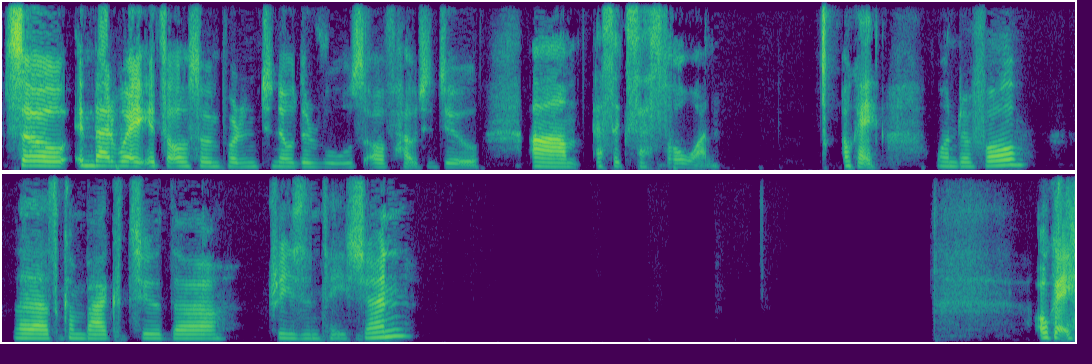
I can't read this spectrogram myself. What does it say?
So in that way, it's also important to know the rules of how to do um, a successful one. Okay, wonderful. Let us come back to the presentation. Okay,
